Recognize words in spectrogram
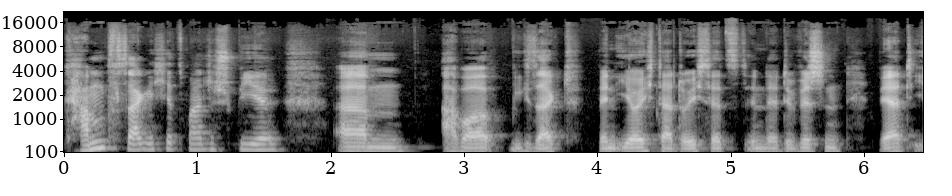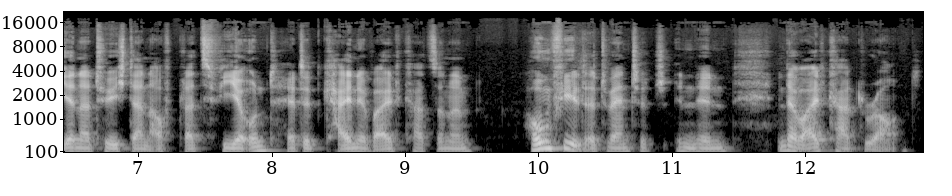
Kampf, sage ich jetzt mal, das Spiel. Ähm, aber wie gesagt, wenn ihr euch da durchsetzt in der Division, wärt ihr natürlich dann auf Platz 4 und hättet keine Wildcard, sondern Homefield Advantage in, den, in der Wildcard Round.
